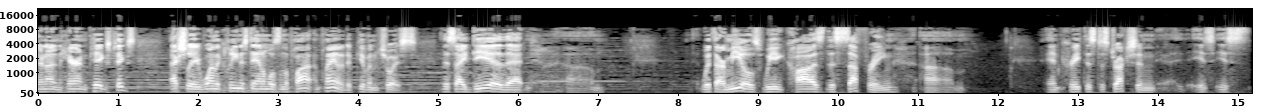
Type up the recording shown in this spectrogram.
they're not inherent in pigs. Pigs actually are one of the cleanest animals on the planet if given a choice. This idea that um, with our meals we cause this suffering um, and create this destruction is is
